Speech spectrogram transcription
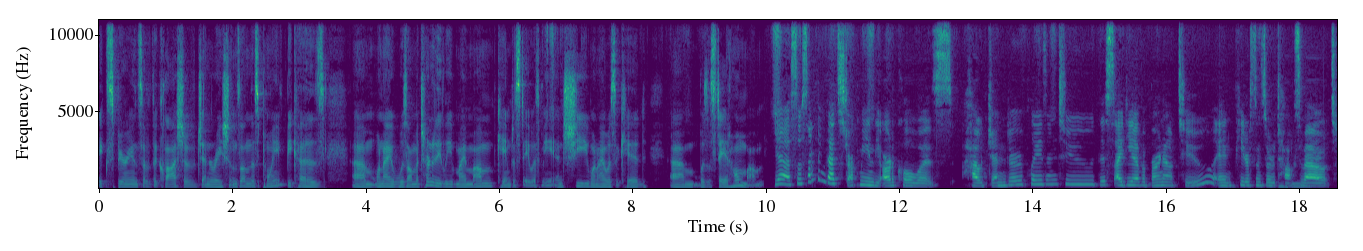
experience of the clash of generations on this point because um, when I was on maternity leave, my mom came to stay with me, and she, when I was a kid, um, was a stay at home mom. Yeah, so something that struck me in the article was how gender plays into this idea of a burnout too. And Petersen sort of talks mm-hmm. about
